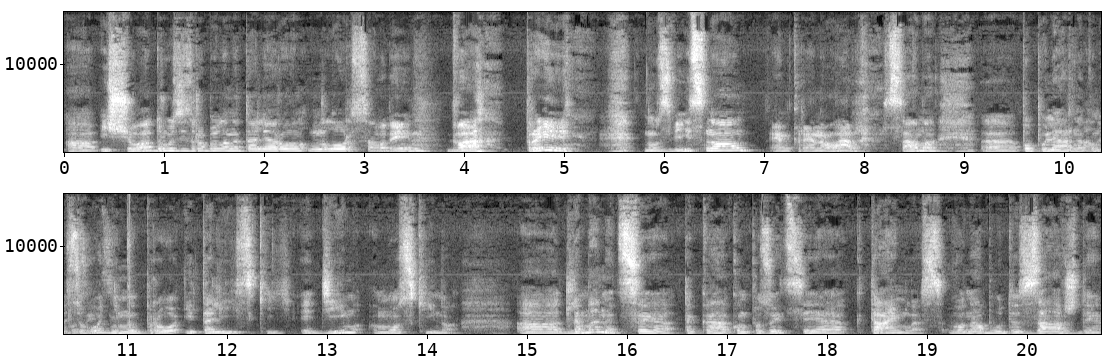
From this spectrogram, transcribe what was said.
А, і що, друзі, зробила Наталія Ро- Лорсон? Один, два, три. Ну, звісно, Енкренуар сама е, популярна композиція. Сьогодні ми про італійський дім Москіно. Для мене це така композиція timeless. Вона буде завжди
